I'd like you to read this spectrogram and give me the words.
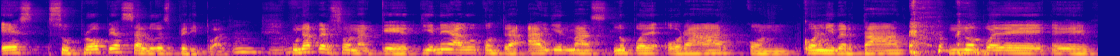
es su propia salud espiritual. Una persona que tiene algo contra alguien más no puede orar con, con libertad, no puede eh,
